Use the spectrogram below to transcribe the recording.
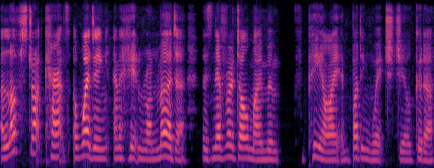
A love struck cat, a wedding, and a hit and run murder. There's never a dull moment for PI and budding witch Jill Gooder,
